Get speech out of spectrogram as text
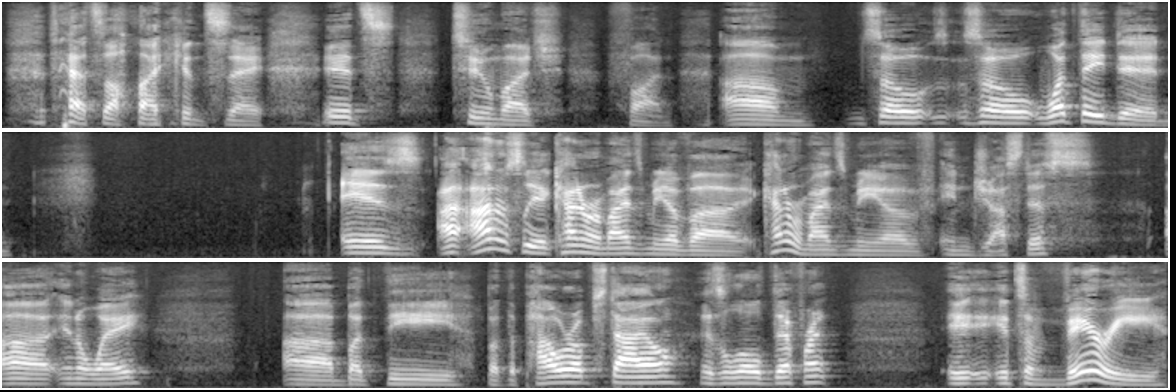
That's all I can say. It's too much fun. Um, so so what they did is I, honestly it kind of reminds me of uh, it kind of reminds me of Injustice uh, in a way. Uh, but the but the power up style is a little different. It, it's a very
